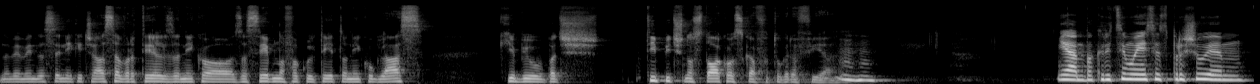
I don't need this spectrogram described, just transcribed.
Vem, vem, da se je nekaj časa vrtel za neko zasebno fakulteto, neko glas, ki je bil pač tipično stokovska fotografija. Mm -hmm. Ja, ampak recimo jaz se sprašujem,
